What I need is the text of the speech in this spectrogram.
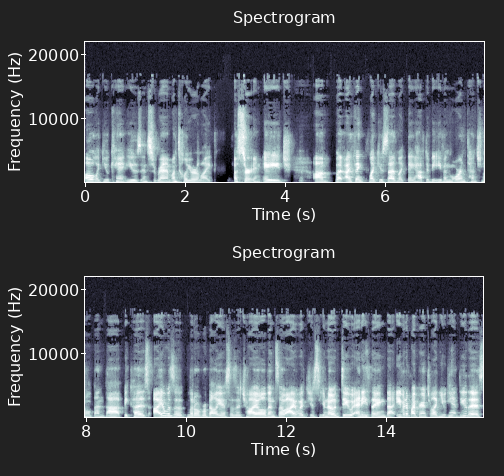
oh, like you can't use Instagram until you're like a certain age. Um, but I think, like you said, like they have to be even more intentional than that because I was a little rebellious as a child. And so I would just, you know, do anything that even if my parents were like, you can't do this,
